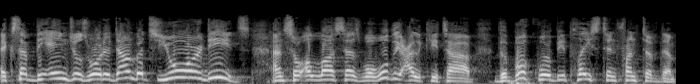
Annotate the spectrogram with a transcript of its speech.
except the angels wrote it down, but it's your deeds. And so Allah says, وَوُضِعَ الْكِتَابِ The book will be placed in front of them.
